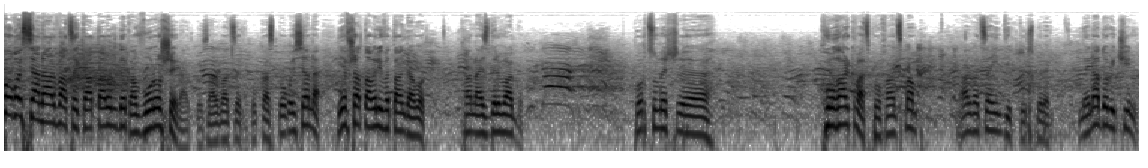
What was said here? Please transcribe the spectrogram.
Պողոսյանը արված է կատարում դեպ կամ որոշեր այդպես արված է Ղուկաս Պողոսյանը եւ շատ ավելի վտանգավոր քան այս դրվագում։ Փորձում էր քողարկված փոխանցմամբ արվածային դիպ դուրս բերել։ Նենադովիչին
